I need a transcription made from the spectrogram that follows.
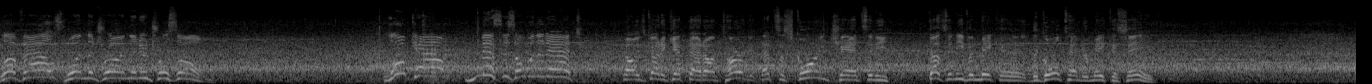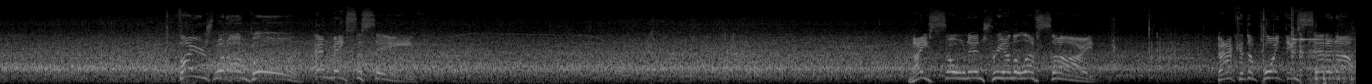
Laval's won the draw in the neutral zone. Look out! Misses over the net. No, he's got to get that on target. That's a scoring chance, and he doesn't even make a, the goaltender make a save. Fires one on goal and makes the save. Nice zone entry on the left side. Back at the point, they set it up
